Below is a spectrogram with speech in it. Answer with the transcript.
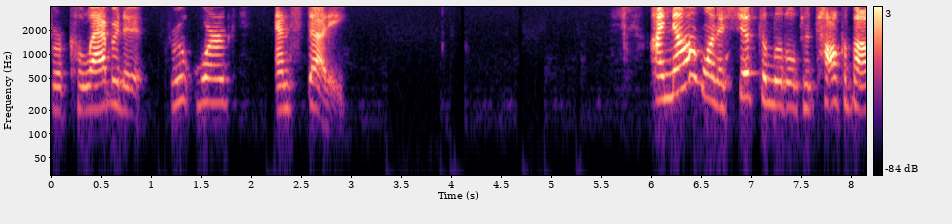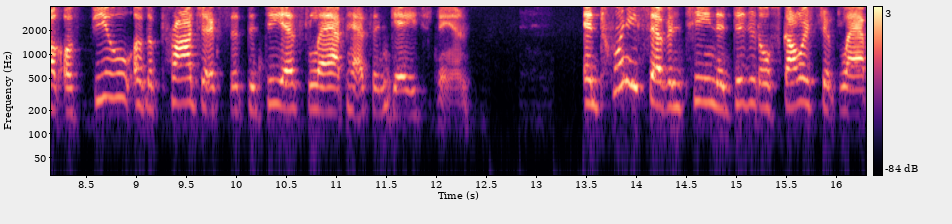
for collaborative group work and study. I now want to shift a little to talk about a few of the projects that the DS Lab has engaged in. In 2017, the Digital Scholarship Lab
